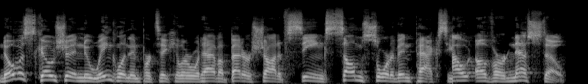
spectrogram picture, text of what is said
Nova Scotia and New England in particular would have a better shot of seeing some sort of impacts out of Ernesto.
